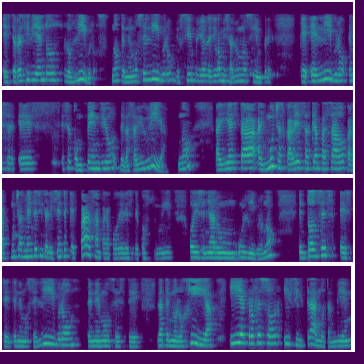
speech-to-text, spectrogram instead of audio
este, recibiendo los libros, ¿no? Tenemos el libro, yo siempre, yo le digo a mis alumnos siempre, que el libro es, es, es el compendio de la sabiduría, ¿no? Ahí está, hay muchas cabezas que han pasado para muchas mentes inteligentes que pasan para poder este, construir o diseñar un, libro, ¿no? Entonces, este, tenemos el libro, tenemos este, la tecnología y el profesor ir filtrando también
